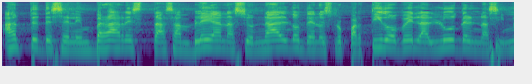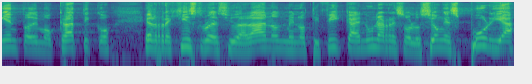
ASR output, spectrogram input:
antes de celebrar esta Asamblea Nacional donde nuestro partido ve la luz del nacimiento democrático, el registro de ciudadanos me notifica en una resolución espuria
